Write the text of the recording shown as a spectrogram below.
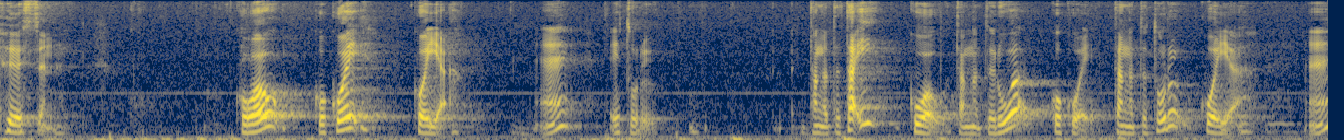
person. Ko au, ko koe, ko ia. eh? e toru. Tangata tai, ko au. Tangata rua, ko koe. Tangata toru, ko ia. eh?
